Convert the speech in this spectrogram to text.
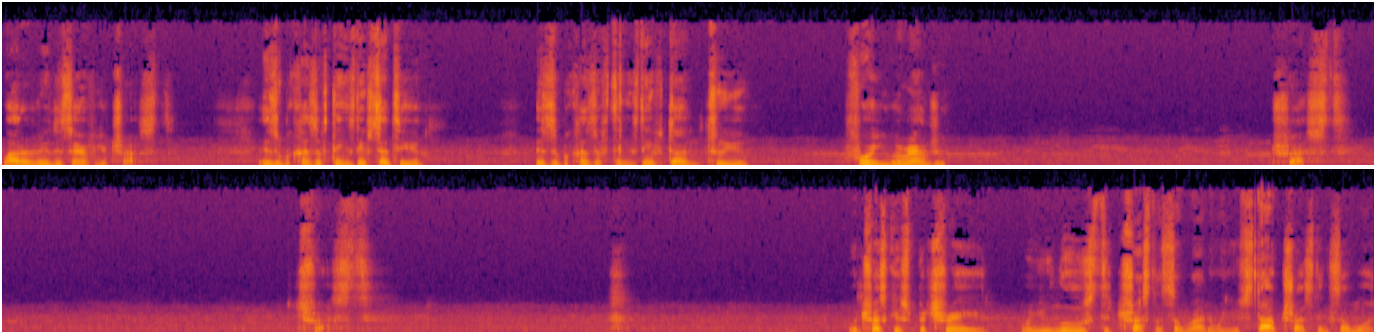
Why do they deserve your trust? Is it because of things they've said to you? Is it because of things they've done to you? For you? Around you? Trust. Trust. When trust gets betrayed, when you lose the trust in somebody, when you stop trusting someone,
